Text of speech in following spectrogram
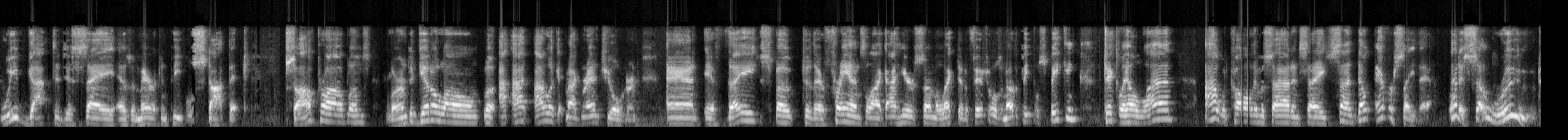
we've got to just say, as American people, stop it. Solve problems, learn to get along. Look, I, I, I look at my grandchildren, and if they spoke to their friends like I hear some elected officials and other people speaking, particularly online, I would call them aside and say, son, don't ever say that. That is so rude.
